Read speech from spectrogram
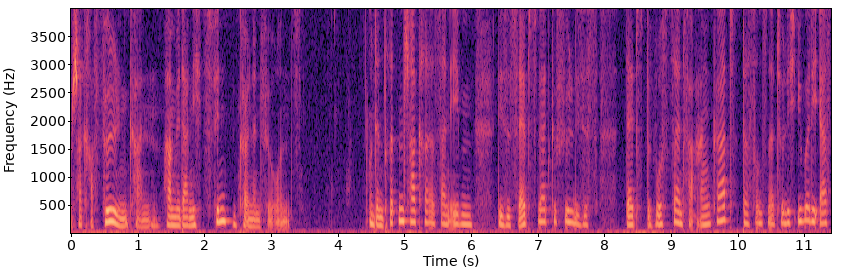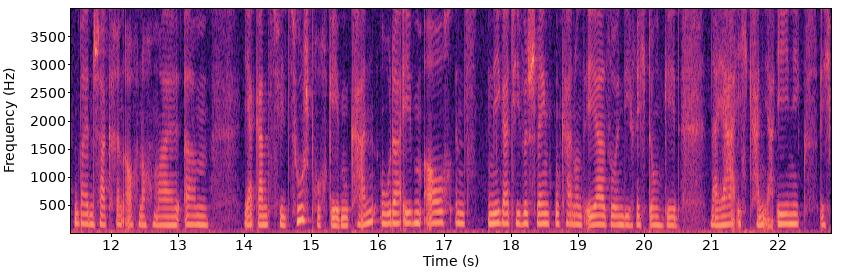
Chakra füllen kann. Haben wir da nichts finden können für uns. Und im dritten Chakra ist dann eben dieses Selbstwertgefühl, dieses Selbstbewusstsein verankert, das uns natürlich über die ersten beiden Chakren auch nochmal ähm, ja ganz viel Zuspruch geben kann oder eben auch ins Negative schwenken kann und eher so in die Richtung geht, naja, ich kann ja eh nichts, ich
